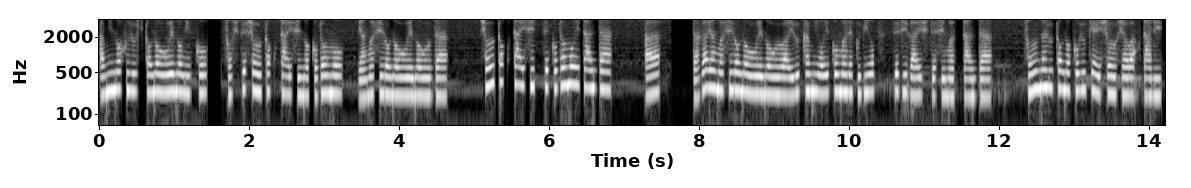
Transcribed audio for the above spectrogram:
兄の古人の上の巫女、そして聖徳太子の子供、山城の上の王だ。聖徳太子って子供いたんだ。ああ。だが山城の上の王はイルカに追い込まれ首を吊って自害してしまったんだ。そうなると残る継承者は二人。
